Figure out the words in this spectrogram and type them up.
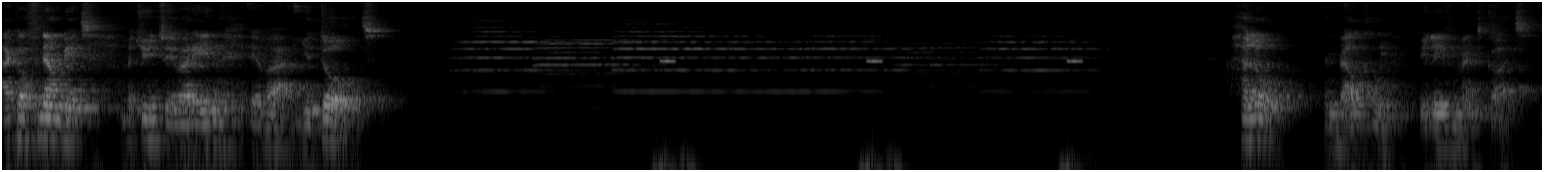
Ik wil vanavond met, jullie te reden over geduld. Hallo en welkom uw leven met God.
